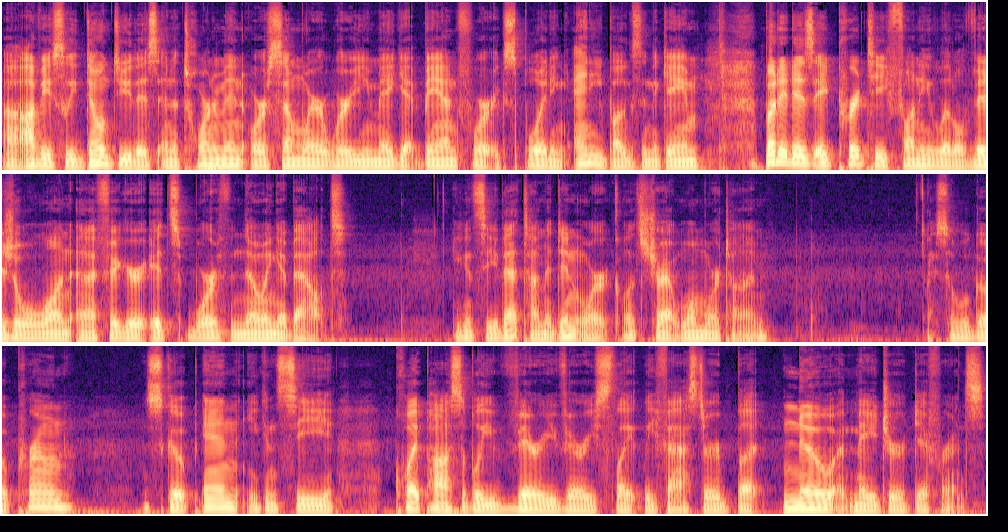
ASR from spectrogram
Uh, obviously, don't do this in a tournament or somewhere where you may get banned for exploiting any bugs in the game, but it is a pretty funny little visual one, and I figure it's worth knowing about. You can see that time it didn't work. Let's try it one more time. So we'll go prone, scope in. You can see quite possibly very, very slightly faster, but no major difference.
